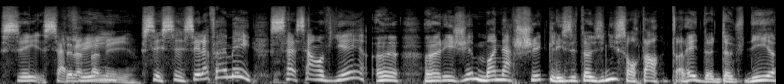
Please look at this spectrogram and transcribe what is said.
c'est sa C'est la fille. famille. C'est- la famille. Ça s'en vient, un, un régime monarchique. Les États-Unis sont en train de devenir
